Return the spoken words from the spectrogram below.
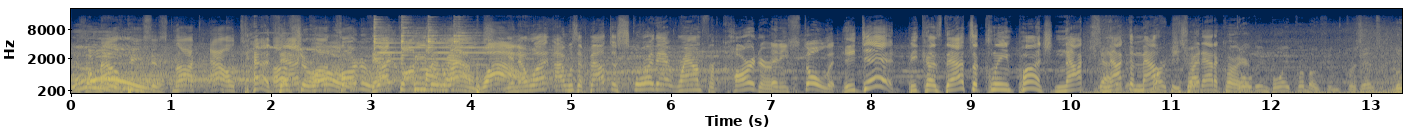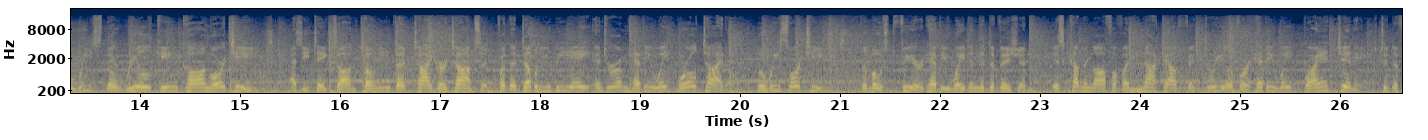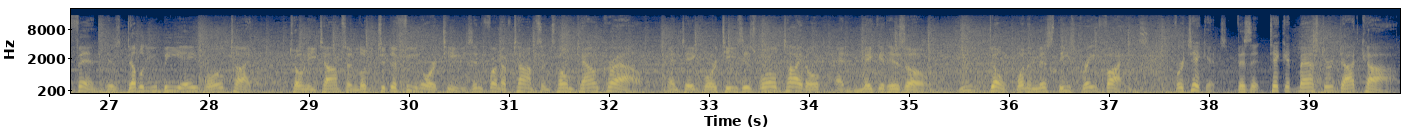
As the mouthpiece is knocked out of Sharon Carter that right could on be my the round. Wow. You know what? I was about to score that round for Carter. And he stole it. He did, because that's a clean punch. Knocked, knocked the mouthpiece right out of Carter. Golden Boy Promotions presents Luis the Real King Kong Ortiz as he takes on Tony the Tiger Thompson for the WBA Interim Heavyweight World Title. Luis Ortiz, the most feared heavyweight in the division, is coming off of a knockout victory over heavyweight Bryant Jennings to defend his WBA World Title. Tony Thompson looks to defeat Ortiz in front of Thompson's hometown crowd and take Ortiz's world title and make it his own. You don't want to miss these great fights. For tickets, visit Ticketmaster.com.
